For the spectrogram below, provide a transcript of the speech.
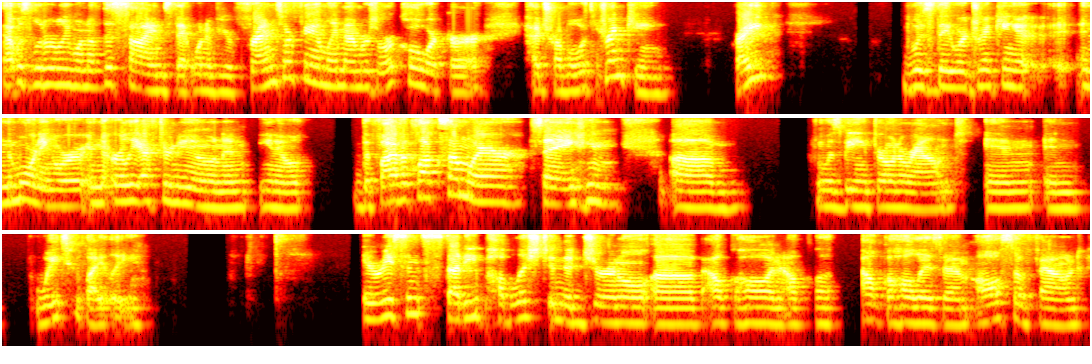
that was literally one of the signs that one of your friends or family members or coworker had trouble with drinking, right? Was they were drinking it in the morning or in the early afternoon, and you know the five o'clock somewhere saying, um, was being thrown around in, in way too lightly. A recent study published in the Journal of Alcohol and Alco- Alcoholism also found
